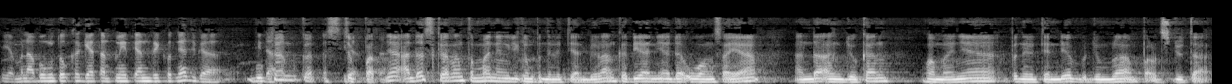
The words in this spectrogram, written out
ya menabung untuk kegiatan penelitian berikutnya juga Bukan tidak. bukan secepatnya ada sekarang teman yang juga penelitian bilang ke dia ini ada uang saya, Anda anjukan umpamanya penelitian dia berjumlah 400 juta.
